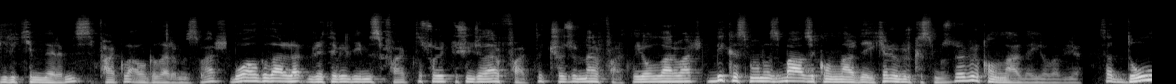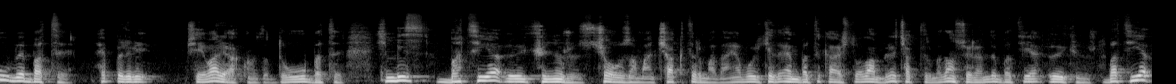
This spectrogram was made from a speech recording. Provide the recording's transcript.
birikimlerimiz, farklı algılarımız var. Bu algılarla üretebildiğimiz farklı soyut düşünceler, farklı çözümler, farklı yollar var. Bir kısmımız bazı konularda iyiken öbür kısmımız da öbür konularda iyi olabiliyor. Mesela Doğu ve Batı hep böyle bir şey var ya aklımızda doğu batı. Şimdi biz batıya öykünürüz çoğu zaman çaktırmadan. Ya bu ülkede en batı karşıtı olan bile çaktırmadan söylemde batıya öykünür. Batıya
